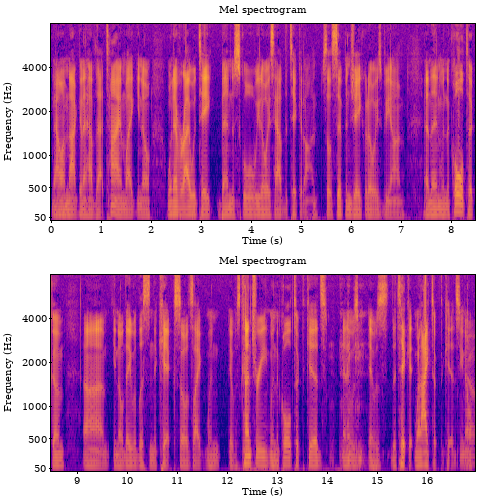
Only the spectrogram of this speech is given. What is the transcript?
now I'm not going to have that time. Like you know, whenever I would take Ben to school, we'd always have the ticket on. So Sip and Jake would always be on. And then when Nicole took him, um, you know, they would listen to Kick. So it's like when it was country, when Nicole took the kids, and it was it was the ticket when I took the kids. You know, Yeah.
